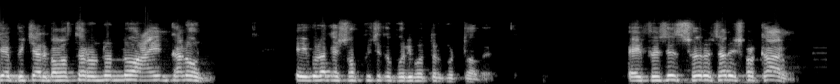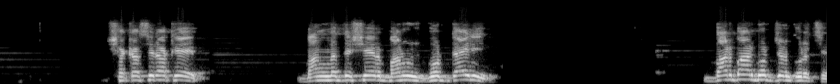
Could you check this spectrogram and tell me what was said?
যে বিচার ব্যবস্থার অন্যান্য আইন কানুন এইগুলাকে সবকিছুকে পরিবর্তন করতে হবে। এই ফেসিস স্বৈরাচারী সরকার শেখ হাসিনাকে বাংলাদেশের মানুষ ভোট দেয়নি, বারবার বর্জন করেছে।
